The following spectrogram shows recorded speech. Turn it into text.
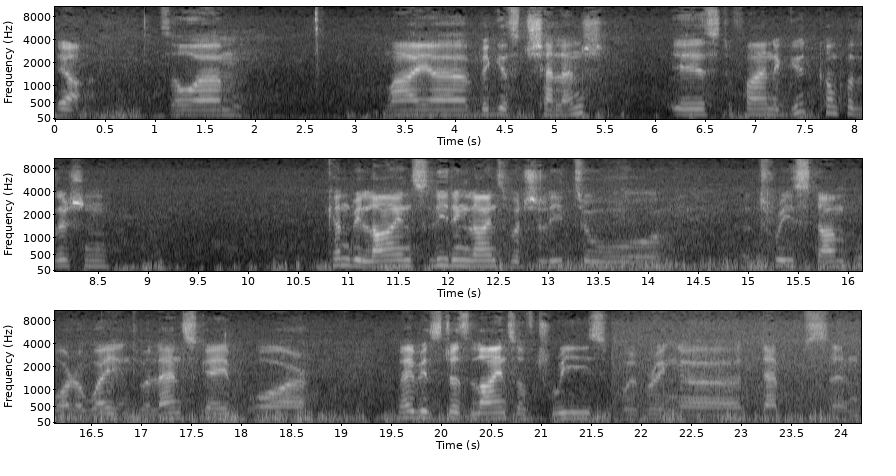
Yeah, so um, my uh, biggest challenge is to find a good composition. Can be lines, leading lines which lead to a tree stump or a way into a landscape or maybe it's just lines of trees will bring uh, and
